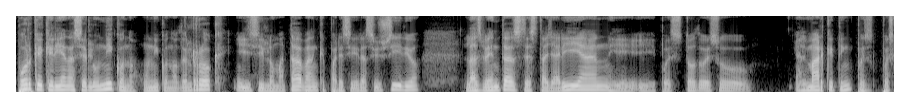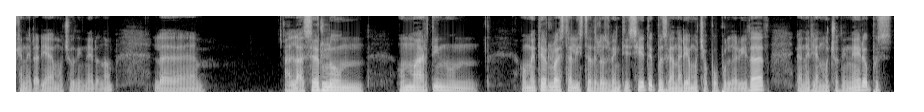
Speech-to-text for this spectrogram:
porque querían hacerlo un ícono, un ícono del rock, y si lo mataban, que pareciera suicidio, las ventas estallarían y, pues todo eso, el marketing, pues, pues generaría mucho dinero, ¿no? La, al hacerlo un, un Martin, un, o meterlo a esta lista de los 27, pues ganaría mucha popularidad, ganarían mucho dinero, pues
